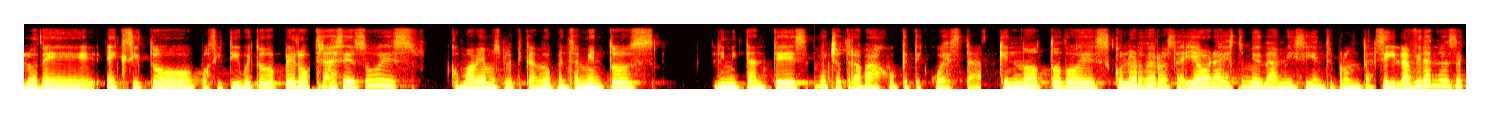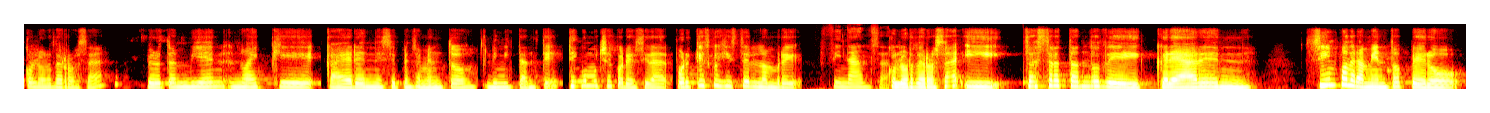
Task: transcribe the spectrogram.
lo de éxito positivo y todo, pero tras eso es como habíamos platicado, pensamientos limitantes, mucho trabajo que te cuesta, que no todo es color de rosa. Y ahora esto me da mi siguiente pregunta. Sí, la vida no es de color de rosa, pero también no hay que caer en ese pensamiento limitante. Tengo mucha curiosidad, ¿por qué escogiste el nombre Finanza? Color de rosa y estás tratando de crear en, sí, empoderamiento, pero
